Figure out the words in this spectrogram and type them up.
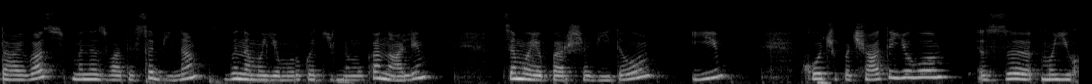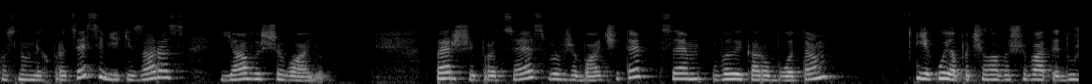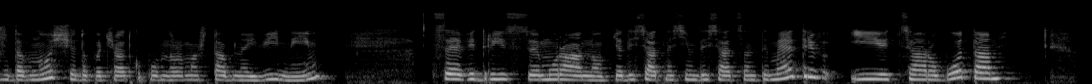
Вітаю вас! Мене звати Сабіна. Ви на моєму рукодільному каналі. Це моє перше відео, і хочу почати його з моїх основних процесів, які зараз я вишиваю. Перший процес, ви вже бачите, це велика робота, яку я почала вишивати дуже давно, ще до початку повномасштабної війни. Це відріз Мурано 50 на 70 см, і ця робота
